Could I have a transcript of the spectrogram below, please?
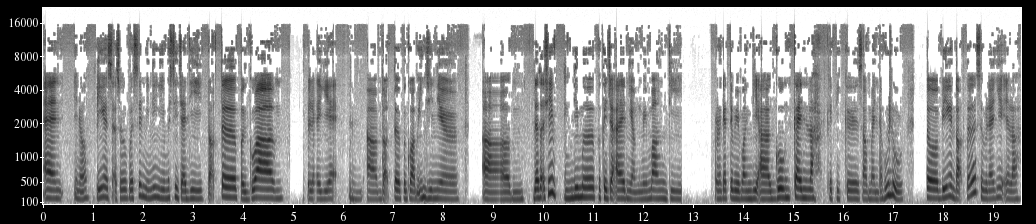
and you know, being a successful person meaning you mesti jadi doktor, peguam, apa lagi eh? Um, doktor peguam engineer. Um, there's actually lima pekerjaan yang memang di orang kata memang diagungkan lah ketika zaman dahulu so being a doctor sebenarnya ialah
